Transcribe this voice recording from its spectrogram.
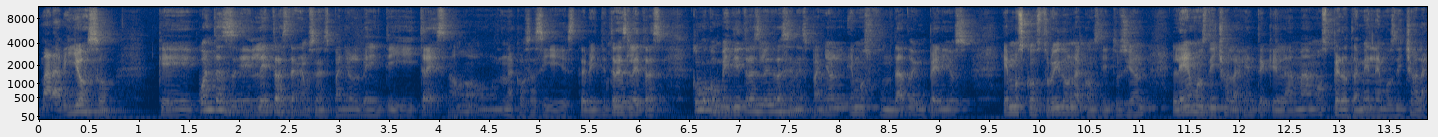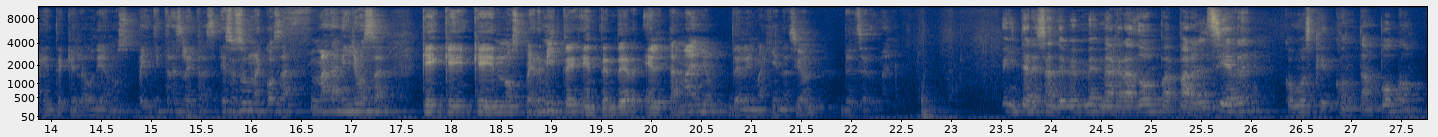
maravilloso, que ¿cuántas eh, letras tenemos en español? 23, ¿no? Una cosa así, este, 23 letras. ¿Cómo con 23 letras en español hemos fundado imperios, hemos construido una constitución, le hemos dicho a la gente que la amamos, pero también le hemos dicho a la gente que la odiamos? 23 letras, eso es una cosa maravillosa que, que- que nos permite entender el tamaño de la imaginación del ser humano. Interesante, me, me- me agradó pa- para el cierre cómo es que con tan poco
